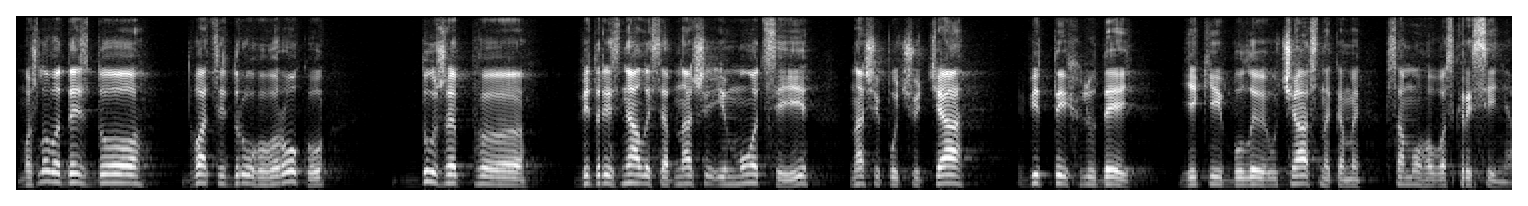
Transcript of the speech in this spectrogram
можливо, десь до 22-го року дуже б е, відрізнялися б наші емоції, наші почуття від тих людей, які були учасниками самого Воскресіння.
